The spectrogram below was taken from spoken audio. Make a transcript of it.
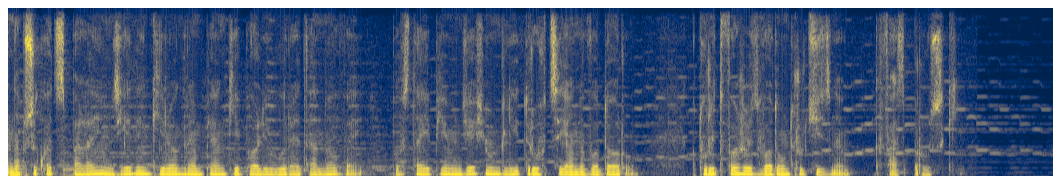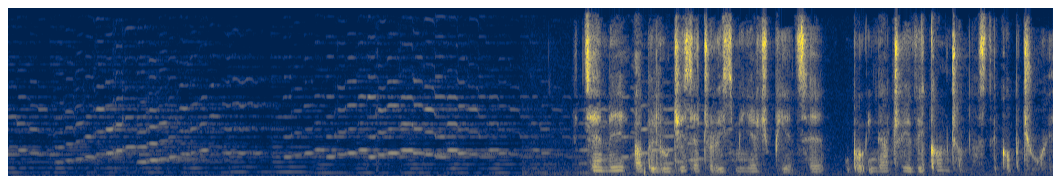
Na przykład spalając 1 kg pianki poliuretanowej powstaje 50 litrów cyjanowodoru, który tworzy z wodą truciznę, kwas pruski. Chcemy, aby ludzie zaczęli zmieniać piece, bo inaczej wykończą nas te kopciuchy.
